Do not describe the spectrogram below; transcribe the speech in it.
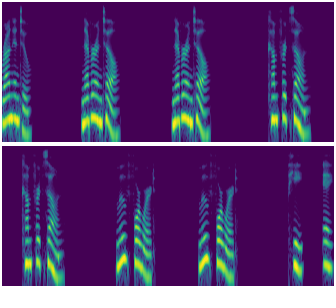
Run into. Never until. Never until. Comfort zone. Comfort zone. Move forward. Move forward. P A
